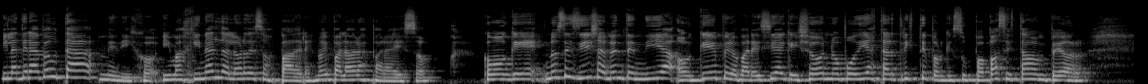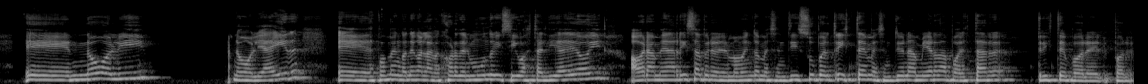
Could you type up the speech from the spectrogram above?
Y la terapeuta me dijo, imagina el dolor de esos padres, no hay palabras para eso. Como que, no sé si ella no entendía o qué, pero parecía que yo no podía estar triste porque sus papás estaban peor. Eh, no volví, no volví a ir. Eh, después me encontré con la mejor del mundo y sigo hasta el día de hoy. Ahora me da risa, pero en el momento me sentí súper triste, me sentí una mierda por estar triste por, el, por,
